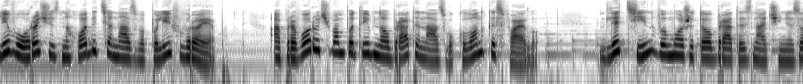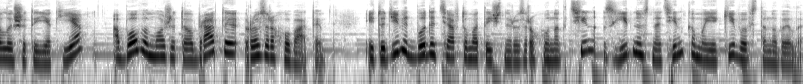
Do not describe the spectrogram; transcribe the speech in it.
Ліворуч знаходиться назва полів в ROEP, а праворуч вам потрібно обрати назву колонки з файлу. Для цін ви можете обрати значення Залишити як є, або ви можете обрати Розрахувати, і тоді відбудеться автоматичний розрахунок цін згідно з націнками, які ви встановили.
